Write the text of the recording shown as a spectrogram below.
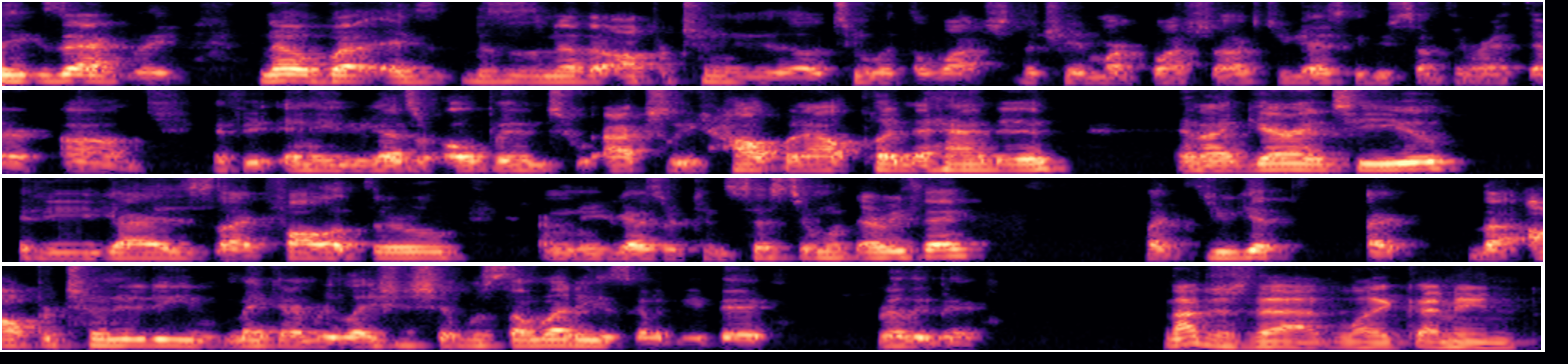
Exactly. No, but this is another opportunity though too with the watch, the trademark watchdogs. You guys can do something right there. Um, if you, any of you guys are open to actually helping out, putting a hand in, and I guarantee you, if you guys like follow through and you guys are consistent with everything, like you get like the opportunity making a relationship with somebody is going to be big, really big. Not just that. Like, I mean,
